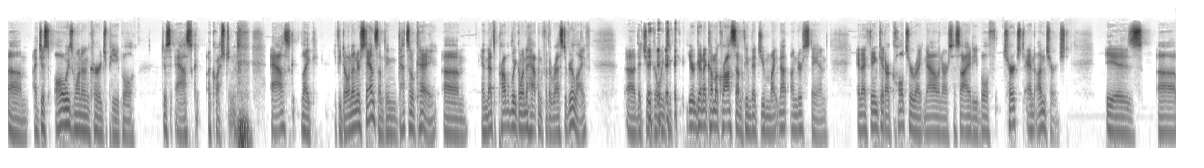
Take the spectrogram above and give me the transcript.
Um, i just always want to encourage people just ask a question. Ask like if you don't understand something that's okay. Um, and that's probably going to happen for the rest of your life uh, that you're going to you're going to come across something that you might not understand. And i think in our culture right now in our society both churched and unchurched is uh,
